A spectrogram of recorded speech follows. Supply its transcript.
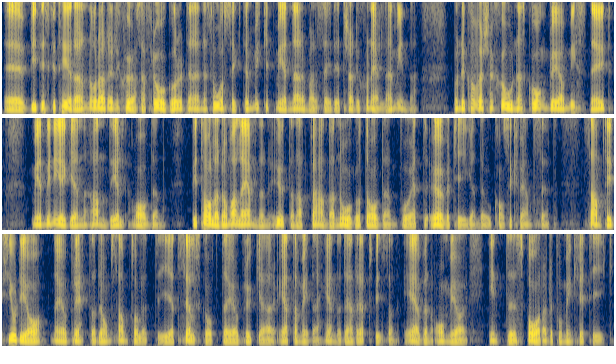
Eh, Vi diskuterade några religiösa frågor där hennes åsikter mycket mer närmade sig det traditionella än mina. Under konversationens gång blev jag missnöjd med min egen andel av den. Vi talade om alla ämnen utan att behandla något av dem på ett övertygande och konsekvent sätt. Samtidigt gjorde jag, när jag berättade om samtalet i ett sällskap där jag brukar äta middag, henne den rättvisan, även om jag inte sparade på min kritik.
